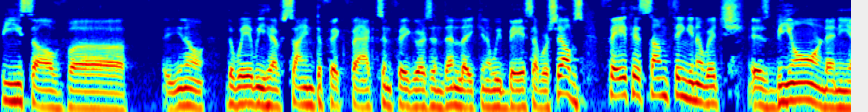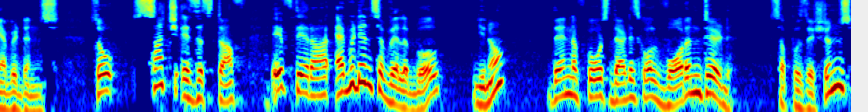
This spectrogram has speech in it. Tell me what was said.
piece of, uh, you know, the way we have scientific facts and figures and then, like, you know, we base ourselves. Faith is something, you know, which is beyond any evidence. So such is the stuff. If there are evidence available, you know, then, of course, that is called warranted suppositions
